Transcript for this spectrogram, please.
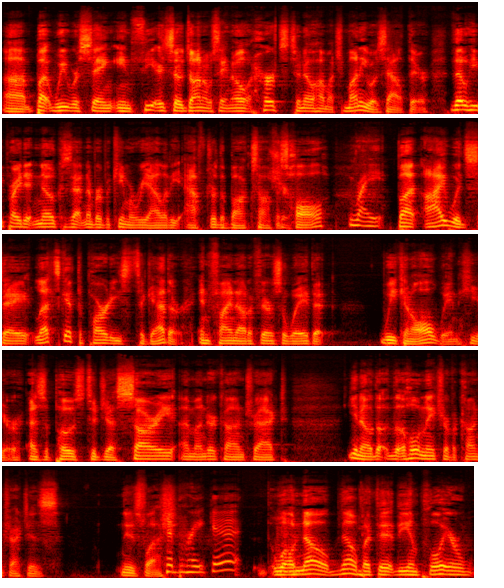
Uh, but we were saying in theory, so Donna was saying, "Oh, it hurts to know how much money was out there," though he probably didn't know because that number became a reality after the box office haul. Right. But I would say let's get the parties together and find out if there's a way that we can all win here, as opposed to just sorry, I'm under contract. You know, the the whole nature of a contract is newsflash. To break it? Well, no, no, but the the employer,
